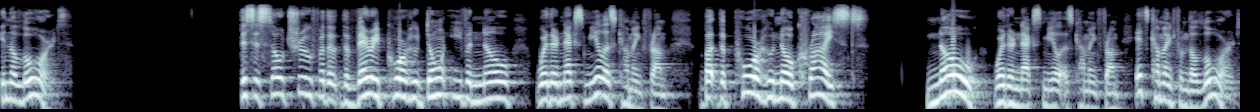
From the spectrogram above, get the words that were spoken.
in the Lord. This is so true for the, the very poor who don't even know where their next meal is coming from. But the poor who know Christ know where their next meal is coming from. It's coming from the Lord.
